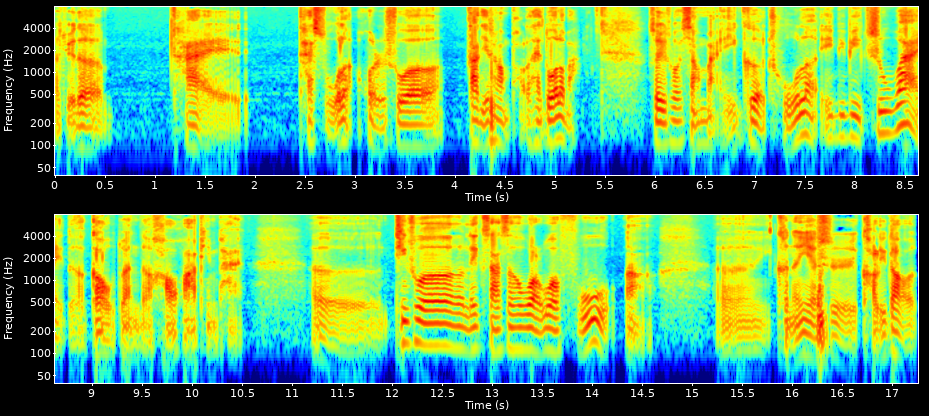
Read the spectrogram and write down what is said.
他觉得太太俗了，或者说大街上跑的太多了吧，所以说想买一个除了 ABB 之外的高端的豪华品牌。呃，听说雷克萨斯和沃尔沃服务啊，呃，可能也是考虑到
